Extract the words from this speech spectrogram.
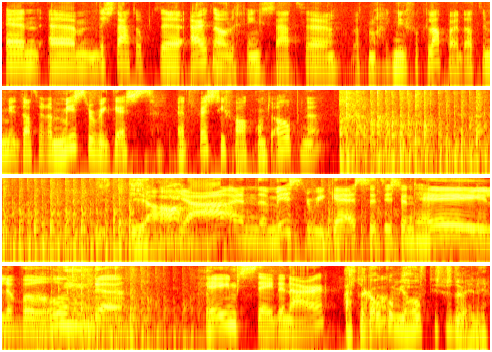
En ehm, er staat op de uitnodiging, staat, eh, dat mag ik nu verklappen... Dat, de, dat er een mystery guest het festival komt openen. Ja. Ja, en de mystery guest, het is een hele beroemde heemstedenaar. Als de rook om je hoofd is verdwenen.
